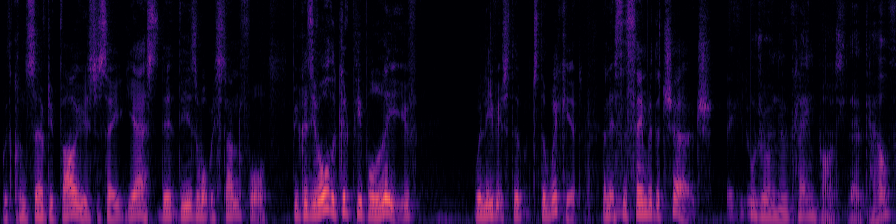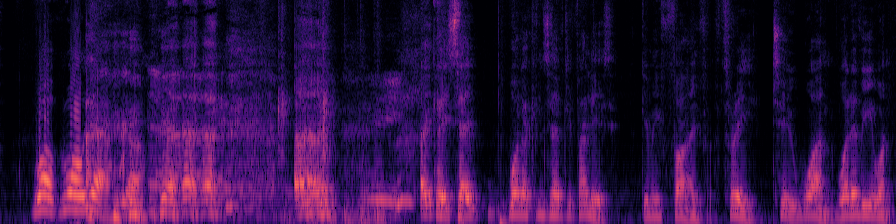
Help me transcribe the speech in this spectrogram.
with Conservative values to say, yes, th- these are what we stand for. Because if all the good people leave, we leave it to the, to the wicked. And it's the same with the church. They could all join the Reclaim Party, though, Calv. Well, well, yeah, yeah. Um, okay, so what are conservative values? Give me five, three, two, one, whatever you want.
